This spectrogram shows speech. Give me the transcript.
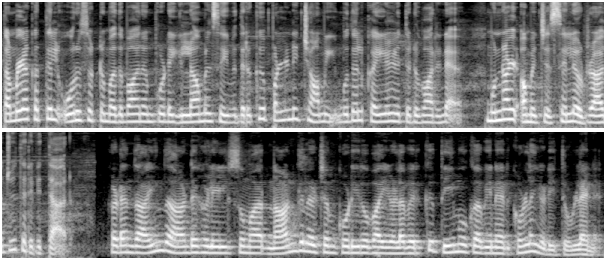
தமிழகத்தில் ஒரு சொட்டு மதுபானம் கூட இல்லாமல் செய்வதற்கு பழனிசாமி முதல் கையெழுத்திடுவார் என முன்னாள் அமைச்சர் செல்லூர் ராஜு தெரிவித்தார். கடந்த ஐந்து ஆண்டுகளில் சுமார் நான்கு லட்சம் கோடி ரூபாய் அளவிற்கு திமுகவினர் கொள்ளையடித்துள்ளனர்.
